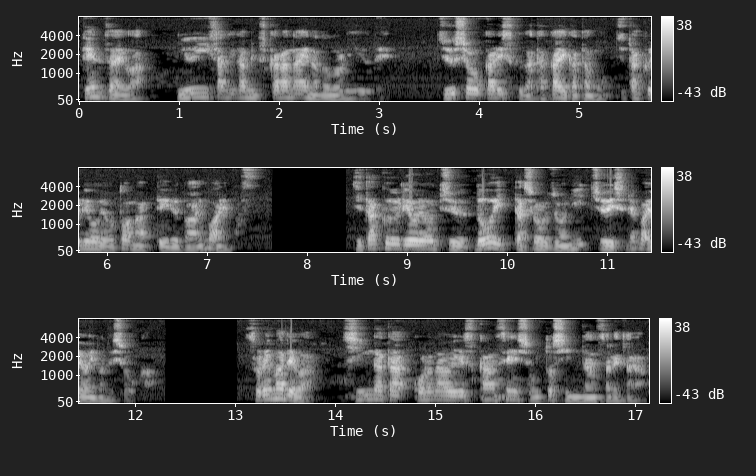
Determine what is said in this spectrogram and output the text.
現在は入院先が見つからないなどの理由で、重症化リスクが高い方も自宅療養となっている場合もあります。自宅療養中、どういった症状に注意すればよいのでしょうか？それまでは新型コロナウイルス感染症と診断されたら、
